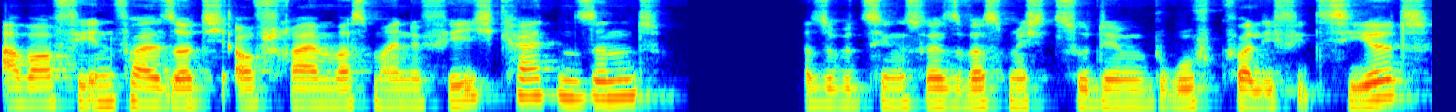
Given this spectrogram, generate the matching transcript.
Aber auf jeden Fall sollte ich aufschreiben, was meine Fähigkeiten sind also beziehungsweise was mich zu dem Beruf qualifiziert,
